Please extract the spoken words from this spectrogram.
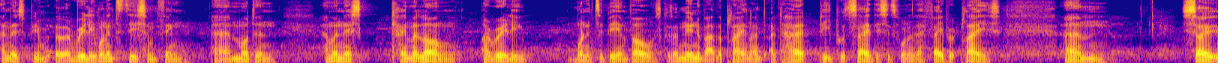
and it's been I really wanted to do something uh, modern. And when this came along, I really wanted to be involved because I knew about the play and I'd, I'd, heard people say this is one of their favourite plays. Um, so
